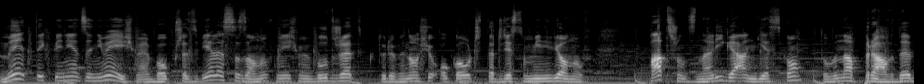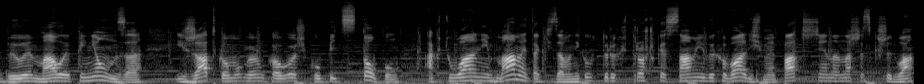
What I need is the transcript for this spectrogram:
My tych pieniędzy nie mieliśmy, bo przez wiele sezonów mieliśmy budżet, który wynosił około 40 milionów. Patrząc na ligę angielską, to naprawdę były małe pieniądze i rzadko mogłem kogoś kupić z topu. Aktualnie mamy takich zawodników, których troszkę sami wychowaliśmy. Patrzcie na nasze skrzydła,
